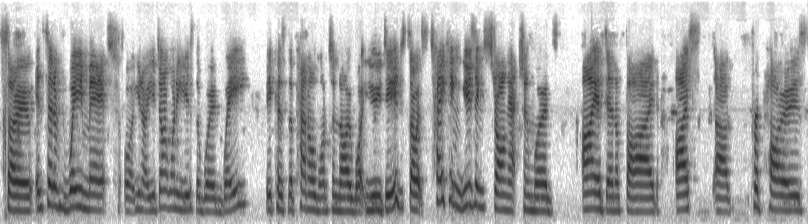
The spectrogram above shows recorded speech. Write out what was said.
So instead of we met, or you know, you don't want to use the word we because the panel want to know what you did. So it's taking using strong action words. I identified, I uh, proposed,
